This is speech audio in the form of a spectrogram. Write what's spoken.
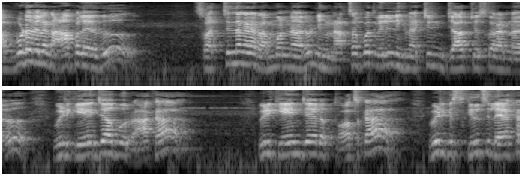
ఎవడో వీళ్ళని ఆపలేదు. స్వచ్ఛందంగానే రమ్మన్నారు. నీకు నచ్చకపోతే వెళ్ళి నీకు నచ్చిన జాబ్ చేసుకోరన్నారు. వీడికి ఏ జాబు రాక? వీడికి ఏం చేయాలో తోచక? వీడికి స్కిల్స్ లేక?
